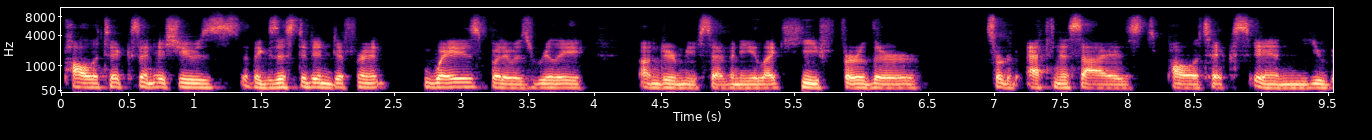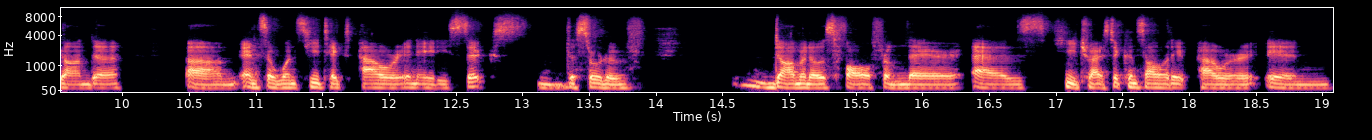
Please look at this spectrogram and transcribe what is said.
politics and issues have existed in different ways but it was really under Museveni. Like he further sort of ethnicized politics in Uganda. Um, and so once he takes power in 86 the sort of dominoes fall from there as he tries to consolidate power in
